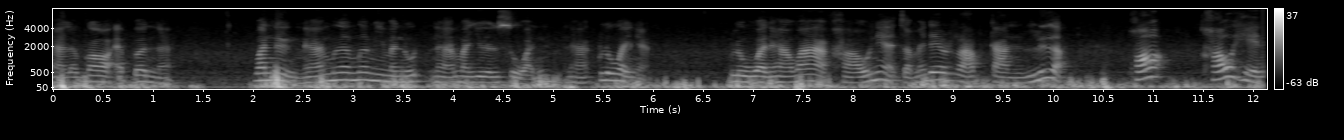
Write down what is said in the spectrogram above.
นะคะแล้วก็แอปเปิลนะวันหนึ่งนะเมื่อเมื่อมีมนุษย์นะมายืนสวนนะกล้วยเนี่ยกลัวนะคะว่าเขาเนี่ยจะไม่ได้รับการเลือก เพราะเขาเห็น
